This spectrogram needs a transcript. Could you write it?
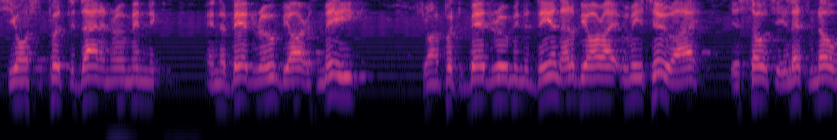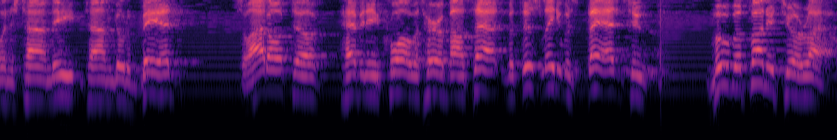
She wants to put the dining room in the, in the bedroom, be all right with me. If she wants to put the bedroom in the den, that'll be all right with me too. I just so she lets me know when it's time to eat, time to go to bed. So I don't uh, have any quarrel with her about that. But this lady was bad to move her furniture around.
